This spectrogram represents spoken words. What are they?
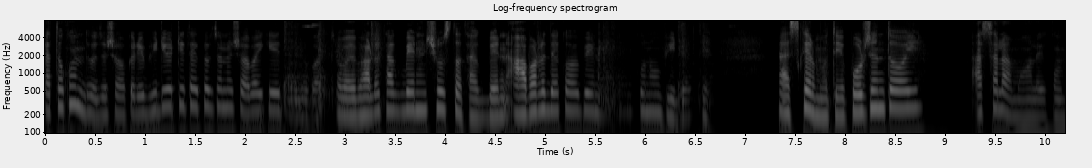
এতক্ষণ ধৈর্য সহকারে ভিডিওটি দেখার জন্য সবাইকে ধন্যবাদ। সবাই ভালো থাকবেন, সুস্থ থাকবেন। আবারও দেখা হবে নতুন কোনো ভিডিওতে। আজকের মতো এ পর্যন্তই। আসসালামু আলাইকুম।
